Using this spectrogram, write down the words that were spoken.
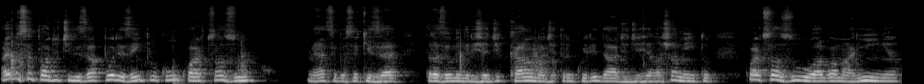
Aí você pode utilizar, por exemplo, com o quartzo azul, né? Se você quiser trazer uma energia de calma, de tranquilidade, de relaxamento. Quartzo azul, água marinha,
